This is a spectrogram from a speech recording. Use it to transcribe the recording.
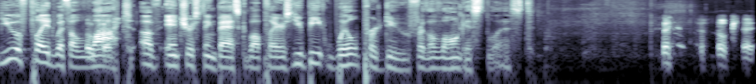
You have played with a lot of interesting basketball players. You beat Will Perdue for the longest list. okay.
